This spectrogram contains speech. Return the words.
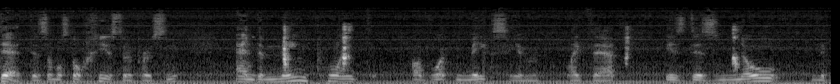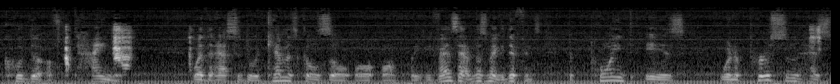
dead. There's almost no chiyus to the person. And the main point of what makes him like that is there's no nikuda of tiny whether it has to do with chemicals or, or, or events, that doesn't make a difference. The point is, when a person has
